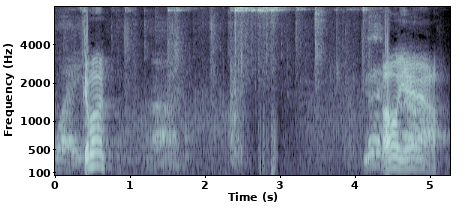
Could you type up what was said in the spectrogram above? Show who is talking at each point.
Speaker 1: way.
Speaker 2: Come on.
Speaker 1: Uh, good.
Speaker 2: Oh yeah.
